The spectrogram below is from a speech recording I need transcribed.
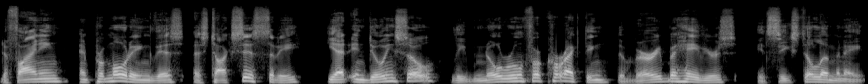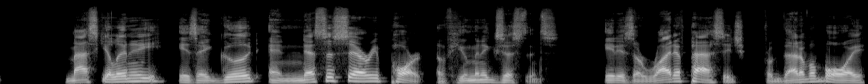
defining, and promoting this as toxicity yet in doing so, leave no room for correcting the very behaviors it seeks to eliminate. Masculinity is a good and necessary part of human existence. It is a rite of passage from that of a boy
